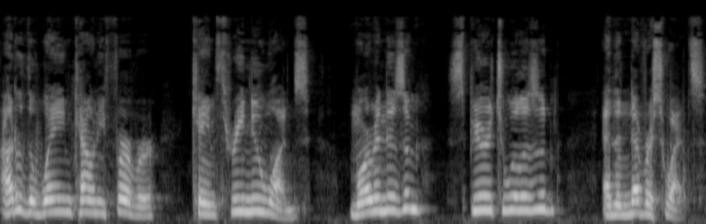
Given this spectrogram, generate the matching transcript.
out of the Wayne County fervor came three new ones Mormonism, spiritualism, and the Never Sweats.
